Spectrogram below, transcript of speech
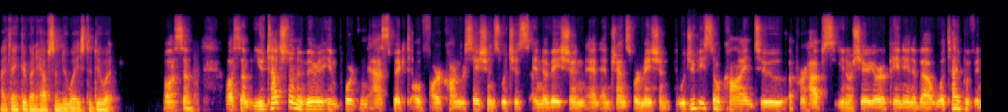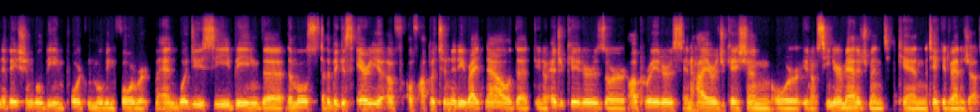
I think they're going to have some new ways to do it. Awesome. Awesome. You touched on a very important aspect of our conversations, which is innovation and, and transformation. Would you be so kind to uh, perhaps, you know, share your opinion about what type of innovation will be important moving forward? And what do you see being the, the most, the biggest area of, of opportunity right now that, you know, educators or operators in higher education or, you know, senior management can take advantage of?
